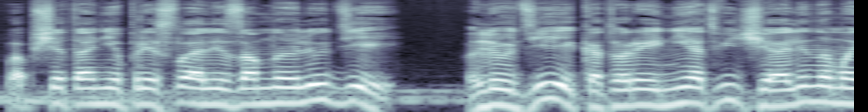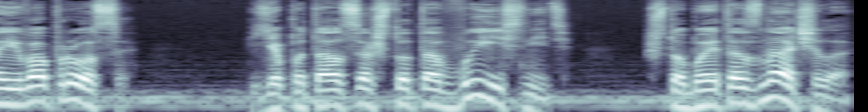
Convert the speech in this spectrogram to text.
вообще-то они прислали за мной людей. Людей, которые не отвечали на мои вопросы. Я пытался что-то выяснить, что бы это значило.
